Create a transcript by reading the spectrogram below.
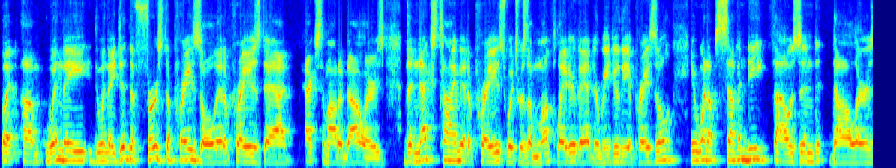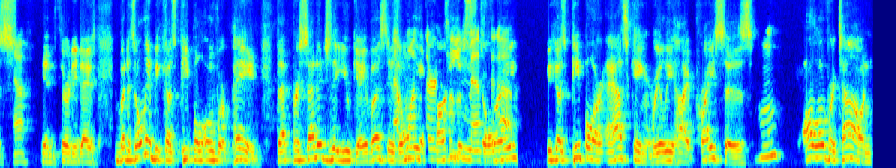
But um, when they when they did the first appraisal, it appraised at X amount of dollars. The next time it appraised, which was a month later, they had to redo the appraisal. It went up seventy thousand yeah. dollars in thirty days. But it's only because people overpaid. That percentage that you gave us is that only a part of the story because people are asking really high prices. Mm-hmm all over town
